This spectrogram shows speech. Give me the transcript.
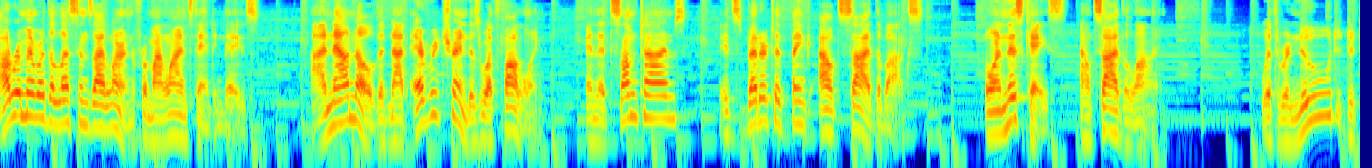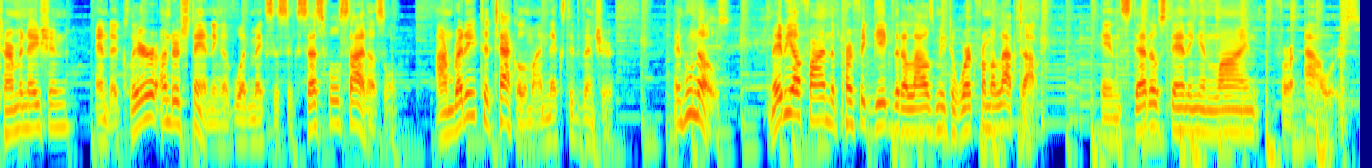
I remember the lessons I learned from my line standing days. I now know that not every trend is worth following, and that sometimes it's better to think outside the box. Or in this case, outside the line. With renewed determination and a clearer understanding of what makes a successful side hustle, I'm ready to tackle my next adventure. And who knows, Maybe I'll find the perfect gig that allows me to work from a laptop instead of standing in line for hours.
